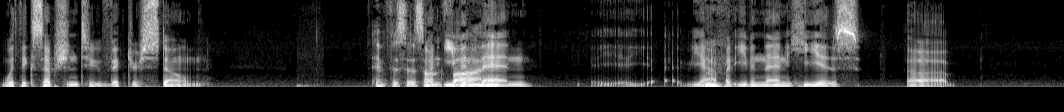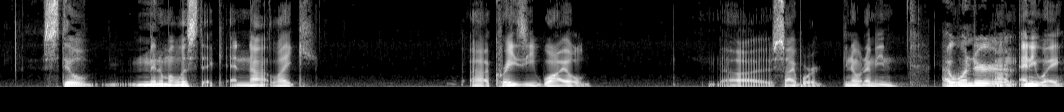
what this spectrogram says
with exception to Victor Stone. emphasis But on But even fi. then, yeah, but even then, he is uh, still minimalistic and not like uh, crazy, wild uh, cyborg. You know what I mean? i wonder Um, anyway,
